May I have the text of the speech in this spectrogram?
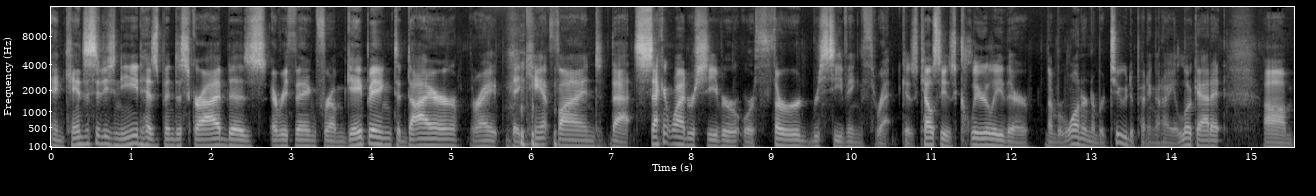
and Kansas City's need has been described as everything from gaping to dire, right? They can't find that second wide receiver or third receiving threat because Kelce is clearly their number one or number two, depending on how you look at it. Um,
